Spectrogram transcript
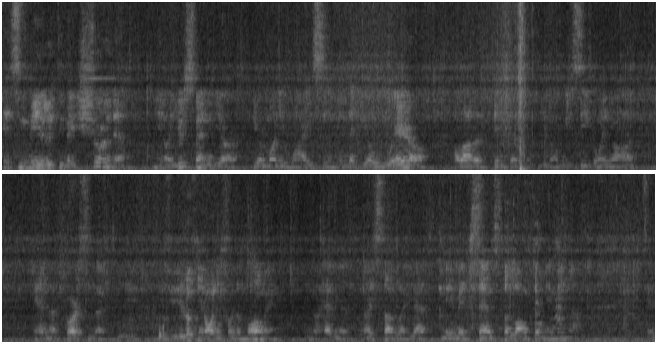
It's merely to make sure that you know you're spending your your money wisely and that you're aware of a lot of things that you know we see going on. And of course, you know, if, you're looking only for the moment, you know, having a nice stuff like that may make sense, but long term it may not. Okay?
